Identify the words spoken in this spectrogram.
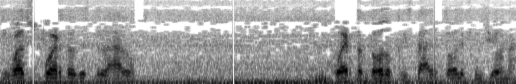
Igual sus puertas de este lado. Puerta, todo, cristal, todo le funciona.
